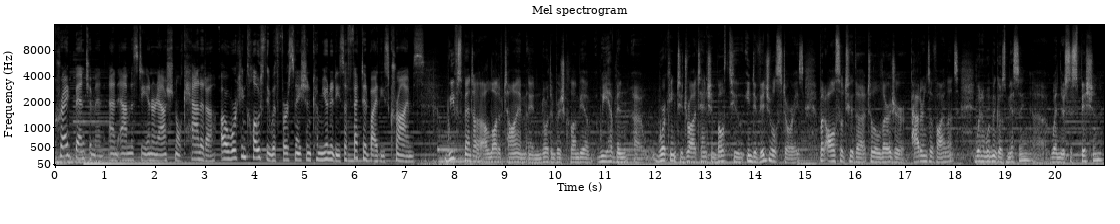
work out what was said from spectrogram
Craig Benjamin and Amnesty International Canada are working closely with First Nation communities affected by these crimes. We've spent a, a lot of time in northern British Columbia. We have been uh, working to draw attention both to individual stories, but also to the to the larger patterns of violence. When a woman goes missing, uh, when there's suspicion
